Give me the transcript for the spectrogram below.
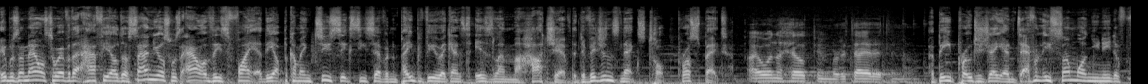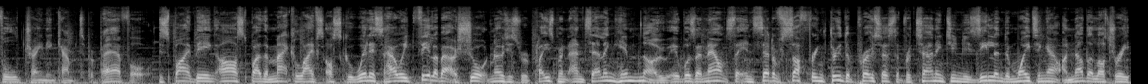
It was announced, however, that Rafael dos Anjos was out of this fight at the upcoming 267 pay-per-view against Islam Makhachev, the division's next top prospect. I want to help him retire it, you know. A B protege and definitely someone you need a full training camp to prepare for. Despite being asked by the Mac Life's Oscar Willis how he'd feel about a short notice replacement and telling him no, it was announced that instead of suffering through the process of returning to New Zealand and waiting out another lottery,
